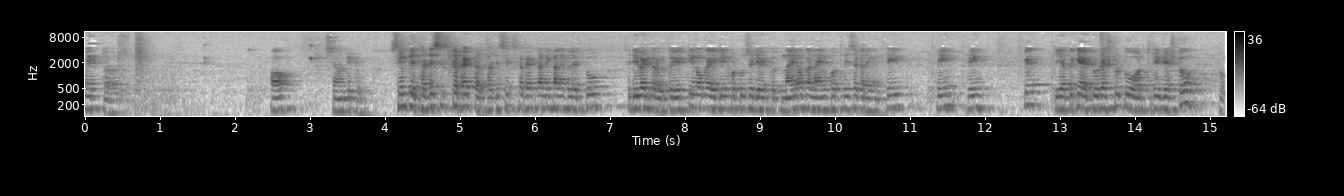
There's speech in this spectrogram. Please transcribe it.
factors of 72 simply 36 का फैक्टर 36 का फैक्टर निकालने के लिए 2 से डिवाइड करोगे तो 18 होगा 18 को 2 से डिवाइड करो 9 होगा 9 को 3 से करेंगे 3 3 3 ओके? तो यहाँ पे क्या है? टू रेस टू 2 और थ्री रेस टू 2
